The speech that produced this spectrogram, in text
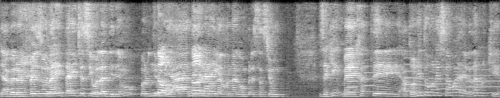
Ya, pero en Facebook nadie te ha dicho así, hola, tiremos. Por último, No, ya no, tienen nadie. una, una conversación. O sea, aquí me dejaste atónito con esa weá, de verdad, porque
